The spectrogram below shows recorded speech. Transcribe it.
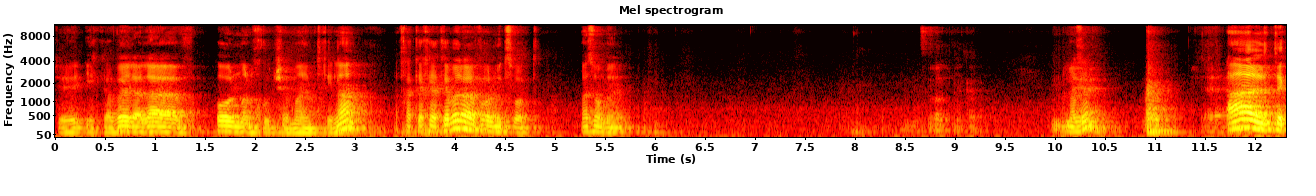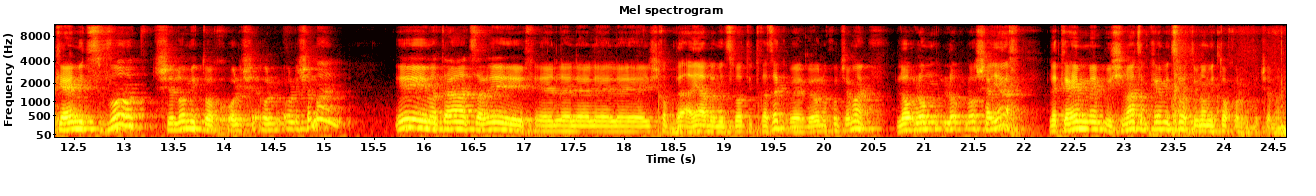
שיקבל עליו עול מלכות שמיים תחילה, אחר כך יקבל עליו עול מצוות. מה זה אומר? מה זה? אל תקיים מצוות שלא מתוך עול ש- עול- עול שמיים. אם אתה צריך, אה, ל- ל- ל- ל- יש לך בעיה במצוות, תתחזק בעול מלכות שמיים. לא, לא, לא, לא שייך לקיים, בשביל מה אתה מקיים מצוות אם לא מתוך עול מלכות שמיים.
